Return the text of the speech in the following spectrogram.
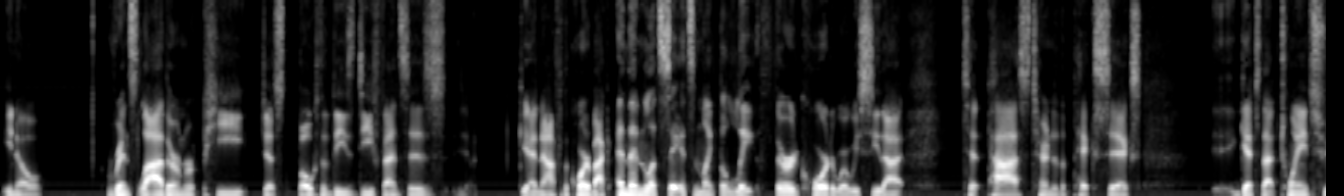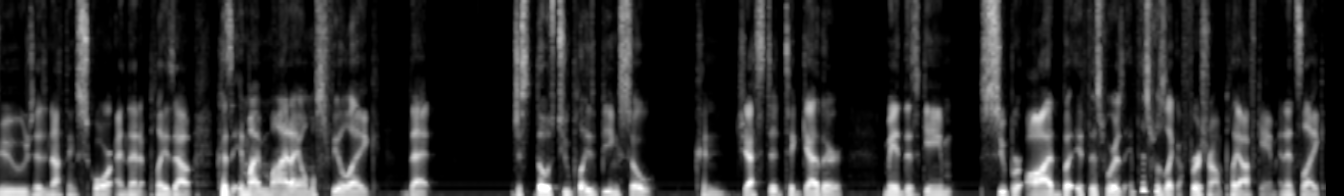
you know, rinse, lather, and repeat. Just both of these defenses. You know, getting after the quarterback. And then let's say it's in like the late third quarter where we see that tip pass, turn to the pick six, get to that 22 to nothing score, and then it plays out. Because in my mind, I almost feel like that just those two plays being so congested together made this game super odd. But if this was if this was like a first round playoff game and it's like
